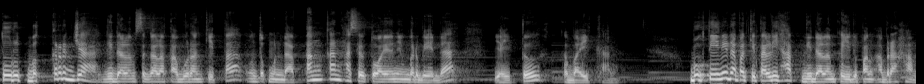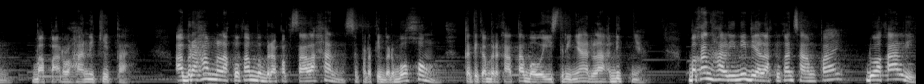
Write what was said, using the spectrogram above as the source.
turut bekerja di dalam segala taburan kita untuk mendatangkan hasil tuayan yang berbeda, yaitu kebaikan. Bukti ini dapat kita lihat di dalam kehidupan Abraham, bapak rohani kita. Abraham melakukan beberapa kesalahan seperti berbohong ketika berkata bahwa istrinya adalah adiknya. Bahkan hal ini dia lakukan sampai dua kali.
